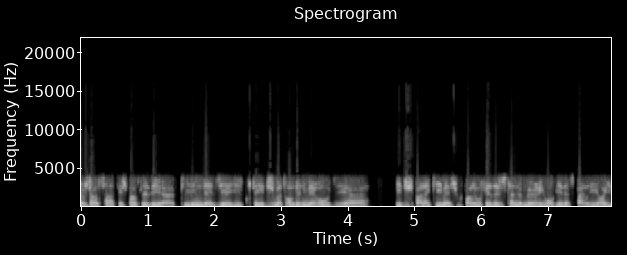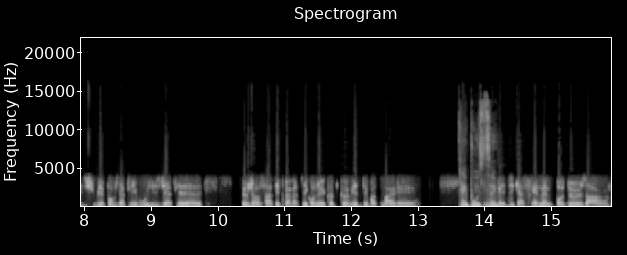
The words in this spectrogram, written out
urgence santé, je pense. Les, euh, puis il m'a dit, écoutez, je me trompe de numéro, il dit, euh, il dit, je parle à qui, mais je vous parlais au fils de Justin Lemurray, on vient de se parler. Oh, il dit, je voulais pas vous appeler vous, il dit, appelé euh, urgence santé pour avertir qu'on a un cas de COVID et votre mère est... Elle Il m'avait dit qu'elle ferait même pas deux heures,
